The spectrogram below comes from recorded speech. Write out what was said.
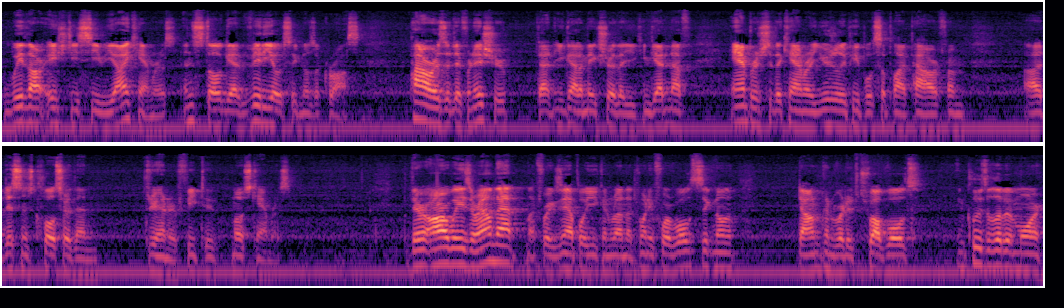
with our HD CVI cameras and still get video signals across. Power is a different issue that you got to make sure that you can get enough amperage to the camera. Usually people supply power from a distance closer than 300 feet to most cameras. There are ways around that. Like for example, you can run a 24 volt signal down converted to 12 volts. Includes a little bit more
